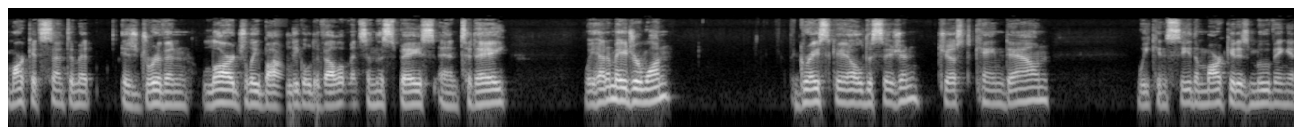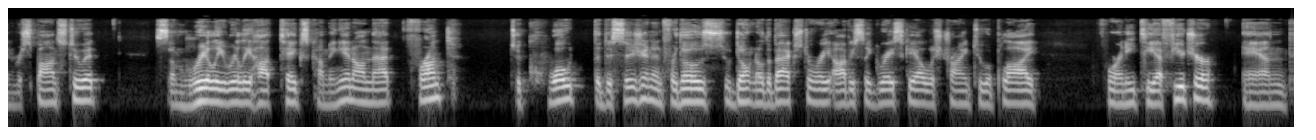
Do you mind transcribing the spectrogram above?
market sentiment is driven largely by legal developments in this space. And today we had a major one. The Grayscale decision just came down. We can see the market is moving in response to it some really, really hot takes coming in on that front. To quote the decision, and for those who don't know the backstory, obviously Grayscale was trying to apply for an ETF future, and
